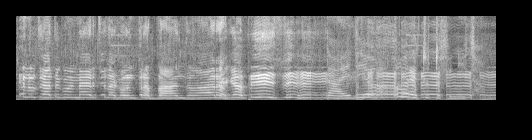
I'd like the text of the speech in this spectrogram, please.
Mi hanno usato come merce da contrabbando. Ara, capisci? Dai, Dio, ora è tutto finito.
